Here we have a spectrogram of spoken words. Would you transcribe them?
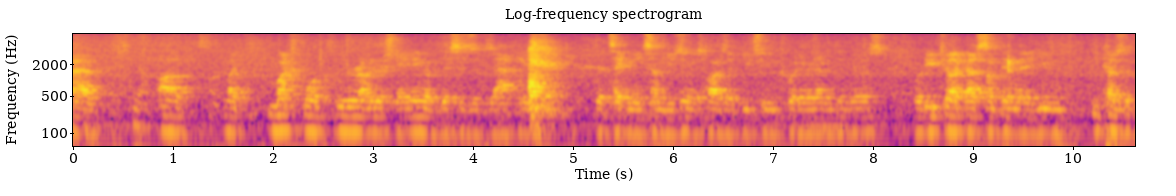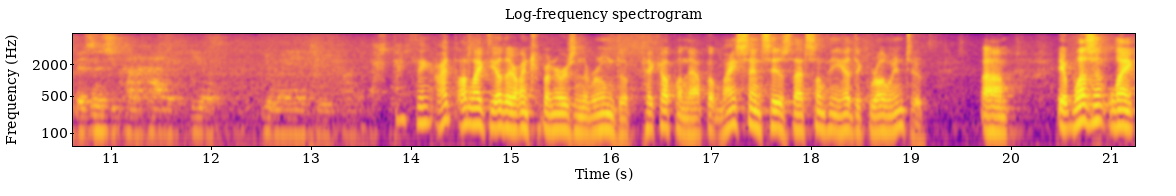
have, uh, like, much more clear understanding of this is exactly the techniques I'm using as far as like YouTube, Twitter, and everything goes? Or do you feel like that's something that you, because of the business, you kind of had to feel your way into I think, I'd, I'd like the other entrepreneurs in the room to pick up on that, but my sense is that's something you had to grow into. Um, it wasn't like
